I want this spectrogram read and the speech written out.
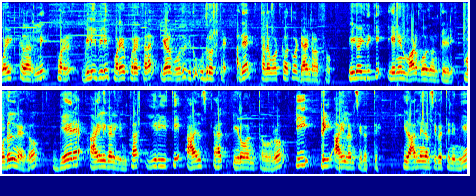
ವೈಟ್ ಕಲರ್ಲಿ ಪೊರೆ, ಬಿಳಿ ಬಿಳಿ ಪೊರೆ ಪೊರೆ ಥರ ಹೇಳ್ಬೋದು, ಇದು ಉದುರುತ್ತೆ. ಅದೇ ತಲೆ ಒಟ್ಟು ಅಥವಾ ಡ್ಯಾಂಡ್ರಫು. ಈಗ ಇದಕ್ಕೆ ಏನೇನು ಮಾಡ್ಬೋದು ಅಂತೇಳಿ. ಮೊದಲನೇದು ಬೇರೆ ಆಯಿಲ್ಗಳಿಗಿಂತ ಈ ರೀತಿ ಆಯಿಲ್ ಸ್ಕ್ಯಾಲ್ಪ್ ಇರೋವಂಥವರು ಟೀ ಟ್ರೀ ಆಯಿಲ್ ಅಂತ ಸಿಗುತ್ತೆ. ಇದು ಆನ್ಲೈನಲ್ಲಿ ಸಿಗುತ್ತೆ ನಿಮಗೆ.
